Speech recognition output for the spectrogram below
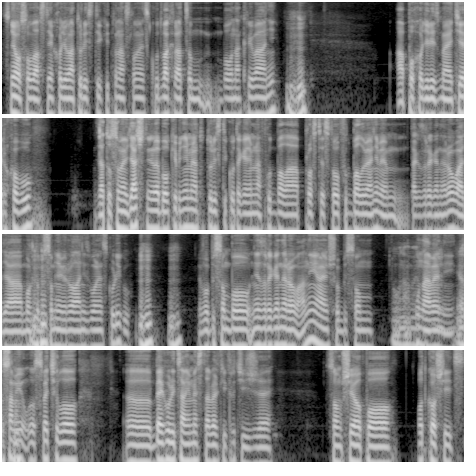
s ňou som vlastne chodil na turistiky tu na Slovensku, dvakrát som bol na Kriváni Mhm. a pochodili sme aj Tierchovu. Za to som jej vďačný, lebo keby nemám na tú turistiku, tak ja idem na futbal a proste z toho futbalu ja neviem tak zregenerovať a možno by Mhm. som nevyhral ani z Volenskú ligu. Mhm. Mhm. Lebo by som bol nezregenerovaný a išiel by som Unavený. unavený. To sa mi osvedčilo uh, beh ulicami mesta Veľký Krčiš, že som šiel po, od Košíc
